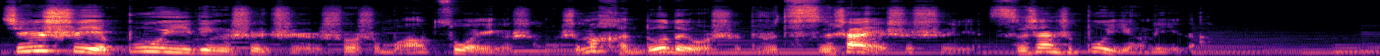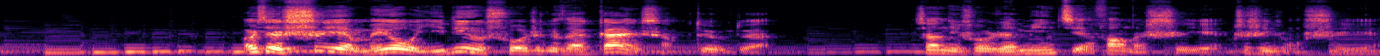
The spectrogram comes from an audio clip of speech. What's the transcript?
其实事业不一定是指说是我要做一个什么，什么很多都有事，比如慈善也是事业，慈善是不盈利的。而且事业没有一定说这个在干什么，对不对？像你说人民解放的事业，这是一种事业。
